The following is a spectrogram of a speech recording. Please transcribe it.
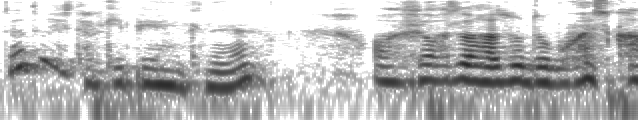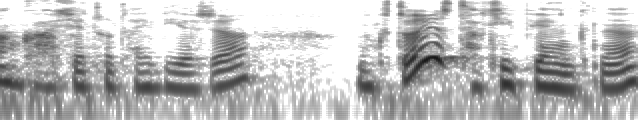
Kto tu jest taki piękny? O, się od razu do łezkanka się tutaj bierze. No kto jest taki piękny?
